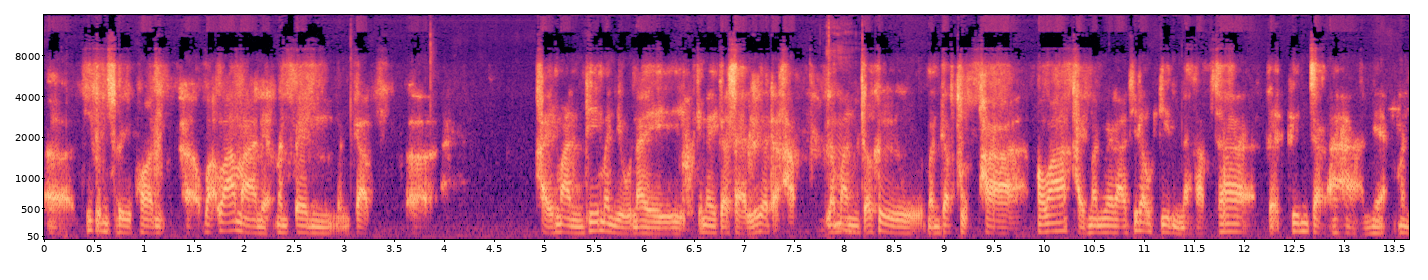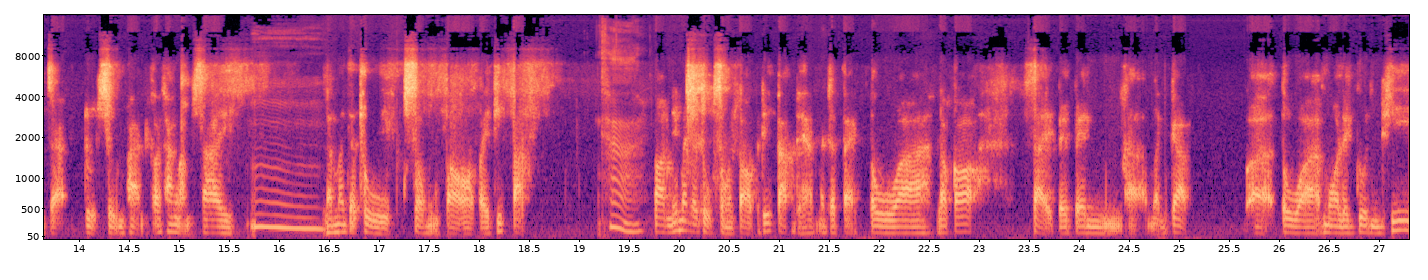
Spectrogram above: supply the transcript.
เอ่อที่คุณสุริพรเอ่อว่าว่ามาเนี่ยมันเป็นเหมือนกับเอ่อ ไขมันที่มันอยู่ในในกระแสเลือดอะครับ แล้วมันก็คือเหมือนกับถูกพา เพราะว่าไขมันเวลาที่เรากินนะครับ ถ้าเกิดขึ้นจากอาหารเนี่ย มันจะดูดซึมผ่านเข้าทางลำไส้อืมแล้วมันจะถูกส่งต่อไปที่ตับค่ะตอนนี้มันจะถูกส่งต่อไปที่ตับนะครับมันจะแตกตัว แล้วก็ใส่ไปเป็นเอ่อเหมือนกับเอ่อ ตัวโมเลกุลที่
